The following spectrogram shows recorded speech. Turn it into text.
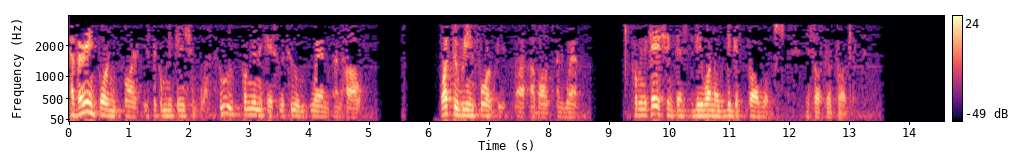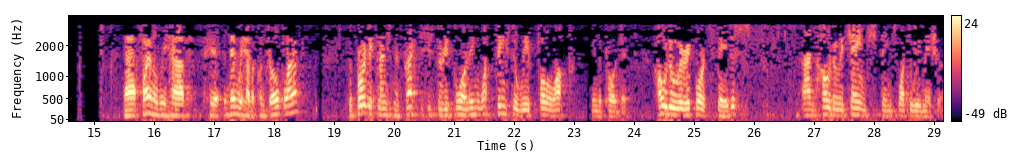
A very important part is the communication plan. Who communicates with whom, when, and how? What do we inform people uh, about and when? Communication tends to be one of the biggest problems in software projects. Uh, finally, we have here, then we have a control plan the project management practices, the reporting, what things do we follow up in the project? How do we report status? And how do we change things? What do we measure?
